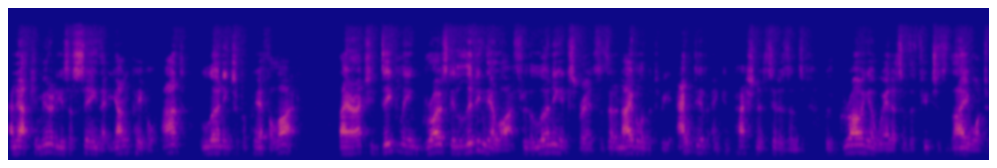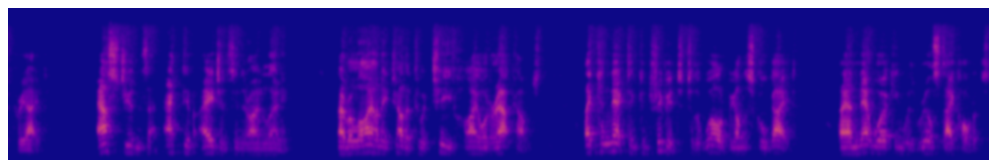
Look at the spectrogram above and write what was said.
and our communities are seeing that young people aren't learning to prepare for life. They are actually deeply engrossed in living their life through the learning experiences that enable them to be active and compassionate citizens with growing awareness of the futures they want to create. Our students are active agents in their own learning. They rely on each other to achieve high order outcomes. They connect and contribute to the world beyond the school gate. They are networking with real stakeholders,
